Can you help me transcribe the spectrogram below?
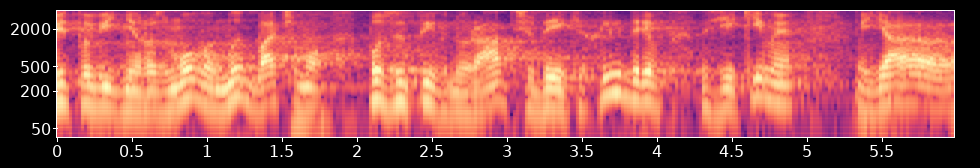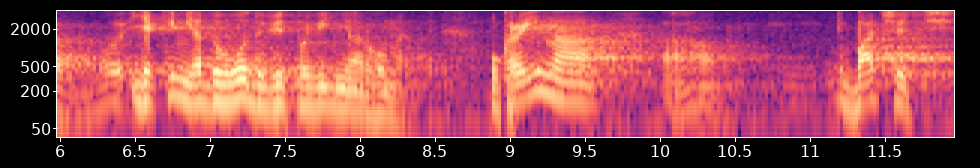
відповідні розмови. Ми бачимо позитивну реакцію деяких лідерів, з якими я яким я доводив відповідні аргументи. Україна а, бачить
